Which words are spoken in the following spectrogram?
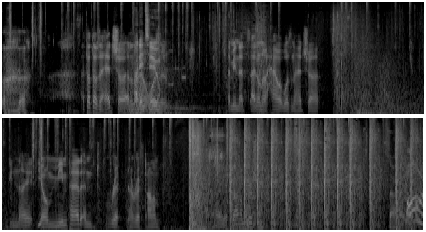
I thought that was a headshot. I don't know I how did it too. wasn't. I mean, that's. I don't know how it wasn't a headshot. Unite, yo, meme pad and rip, no, rift on him. I ripped on him, Christian. No, not yet. Oh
